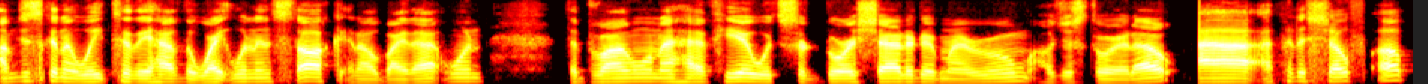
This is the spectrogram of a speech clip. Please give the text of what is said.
I'm just gonna wait till they have the white one in stock, and I'll buy that one. The brown one I have here, which the door shattered in my room, I'll just throw it out. Uh, I put a shelf up,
